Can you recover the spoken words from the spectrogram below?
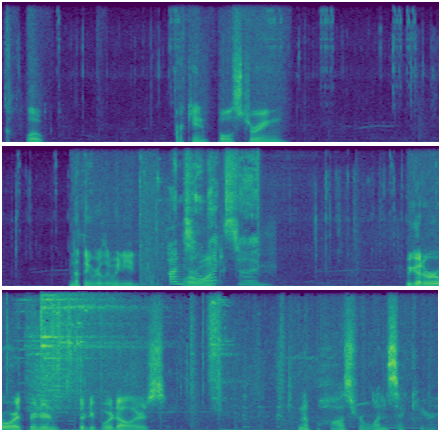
Cloak. Arcane Bolstering. Nothing really we need or Until want. next time. We got a reward, $334. I'm gonna pause for one sec here.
